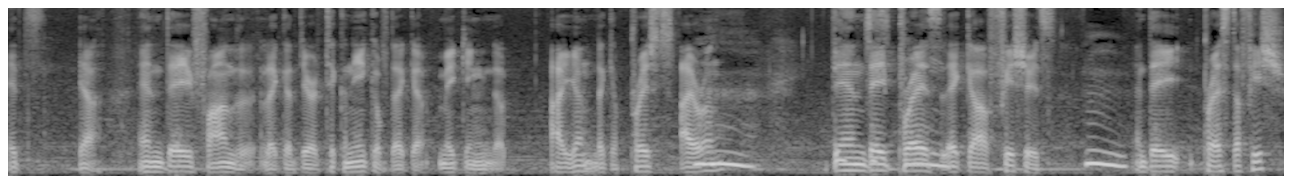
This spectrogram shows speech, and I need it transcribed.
it's yeah. And they found like uh, their technique of like uh, making the iron like a pressed iron. Then they press like uh, fishes. And they press the fish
